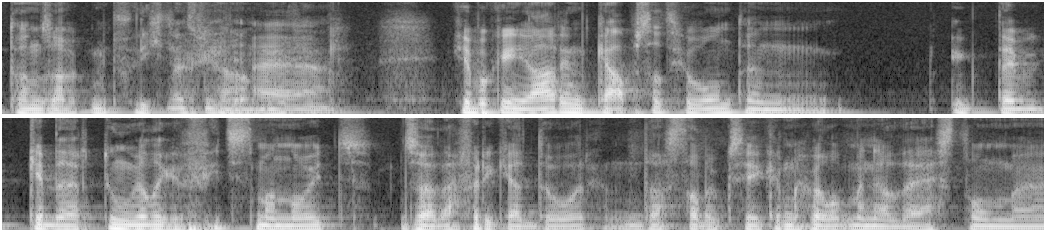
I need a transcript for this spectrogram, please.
dan zou ik met vliegtuig Met gaan, vliegtuig, ah, ik. Ik heb ook een jaar in Kaapstad gewoond en ik, heb, ik heb daar toen wel gefietst, maar nooit Zuid-Afrika door. En dat staat ook zeker nog wel op mijn lijst om... eh,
